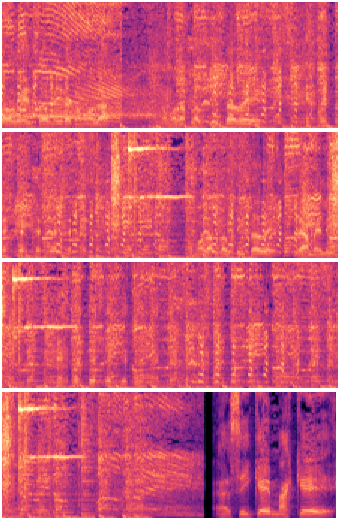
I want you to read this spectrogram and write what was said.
eso, mira, como la, como la flautita de... como la flautita de, de Amelie. Así que más que...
